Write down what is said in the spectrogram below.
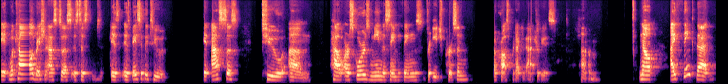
It, what calibration asks us is to is, is basically to it asks us to um, have our scores mean the same things for each person across protected attributes. Um, now, I think that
